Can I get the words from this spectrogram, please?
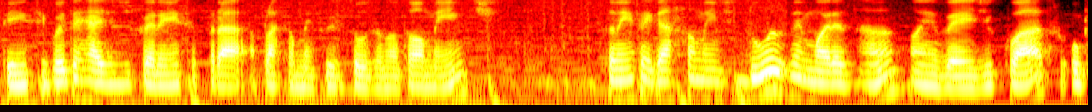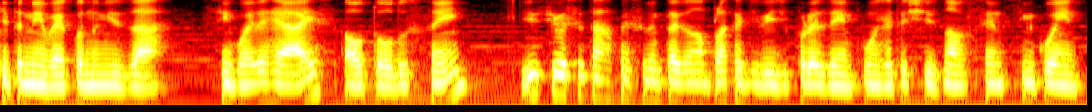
Tem 50 reais de diferença para a placa-mãe que eu estou usando atualmente também pegar somente duas memórias RAM ao invés de quatro, o que também vai economizar 50 reais, ao todo 100. E se você está pensando em pegar uma placa de vídeo, por exemplo, um GTX 950,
